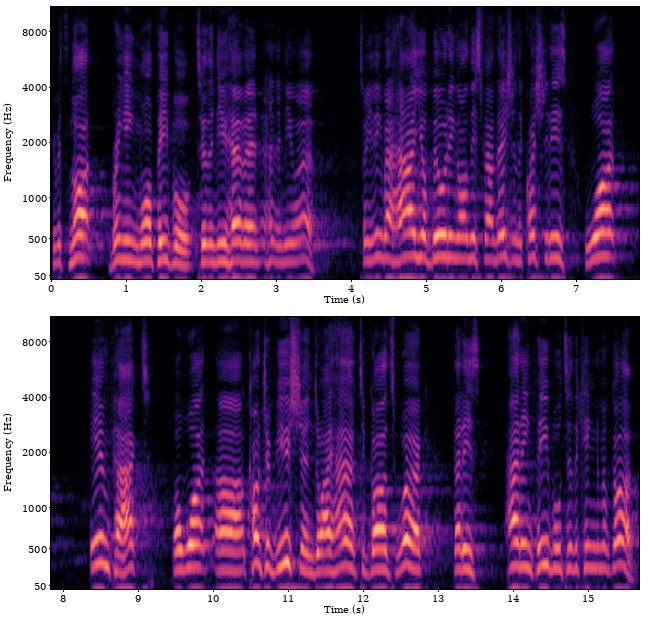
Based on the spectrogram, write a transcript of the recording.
if it's not bringing more people to the new heaven and the new earth? So you think about how you're building on this foundation. The question is, what impact or what uh, contribution do I have to God's work that is adding people to the kingdom of God.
